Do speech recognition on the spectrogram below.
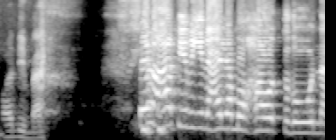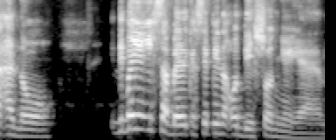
O, di ba? Pero Ate Rina, alam mo how true na ano, di ba yung Isabel kasi pina-audition nyo yan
